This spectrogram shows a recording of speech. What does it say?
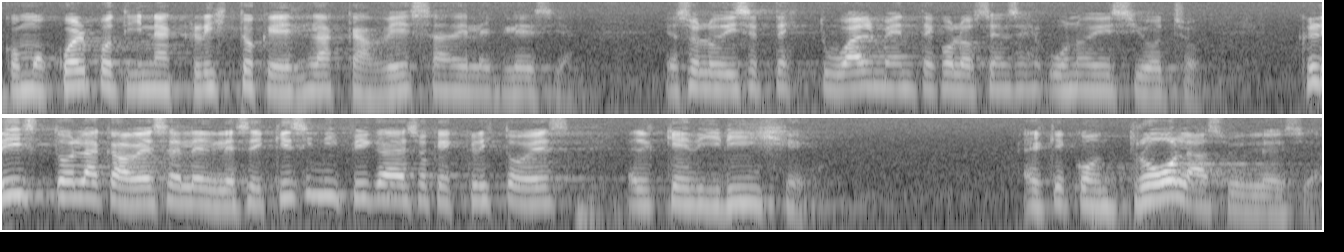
como cuerpo tiene a Cristo que es la cabeza de la iglesia. Eso lo dice textualmente Colosenses 1.18. Cristo la cabeza de la iglesia. ¿Y qué significa eso? Que Cristo es el que dirige, el que controla a su iglesia,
